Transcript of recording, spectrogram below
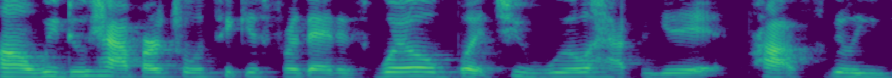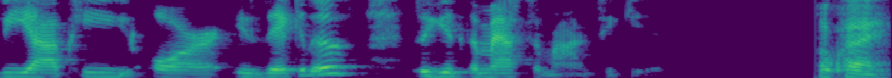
Uh, we do have virtual tickets for that as well, but you will have to get possibly VIP or executive to get the mastermind ticket. Okay.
